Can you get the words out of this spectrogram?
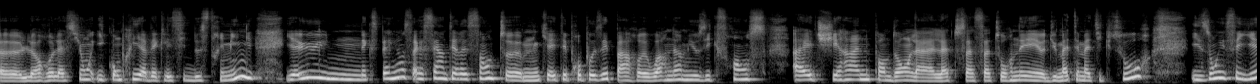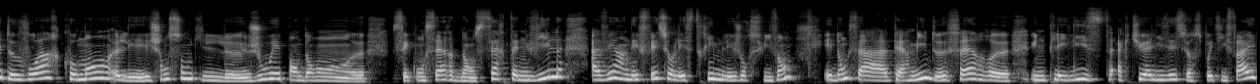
euh, leurs relations, y compris avec les sites de streaming. Il y a eu une expérience assez intéressante euh, qui a été proposée par euh, Warner Music France à Ed Sheeran pendant la, sa, tournée du Mathematic Tour. Ils ont essayé de voir comment les chansons qu'ils jouaient pendant ces concerts dans certaines villes avaient un effet sur les streams les jours suivants. Et donc, ça a permis de faire une playlist actualisée sur Spotify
